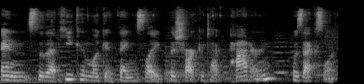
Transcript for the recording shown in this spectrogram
And so that he can look at things like the shark attack pattern was excellent.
